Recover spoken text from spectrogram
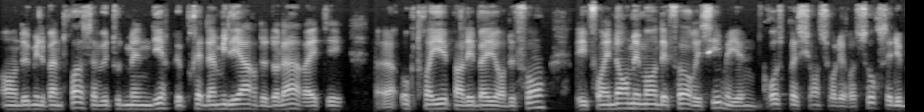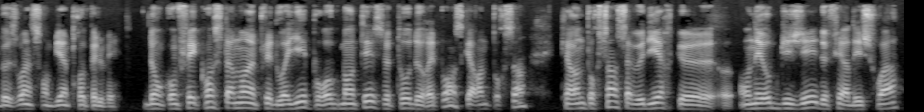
en 2023, ça veut tout de même dire que près d'un milliard de dollars a été euh, octroyé par les bailleurs de fonds. Ils font énormément d'efforts ici, mais il y a une grosse pression sur les ressources et les besoins sont bien trop élevés. Donc on fait constamment un plaidoyer pour augmenter ce taux de réponse, 40%. 40%, ça veut dire qu'on est obligé de faire des choix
